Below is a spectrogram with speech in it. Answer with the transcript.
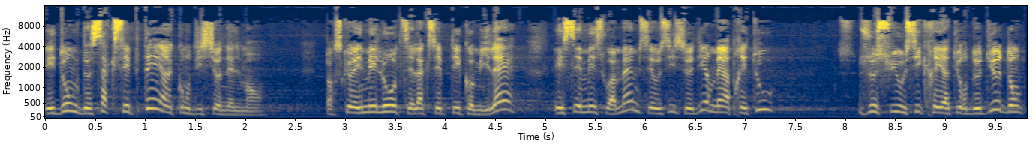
et donc de s'accepter inconditionnellement. Parce que aimer l'autre, c'est l'accepter comme il est, et s'aimer soi-même, c'est aussi se dire, mais après tout, je suis aussi créature de Dieu, donc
